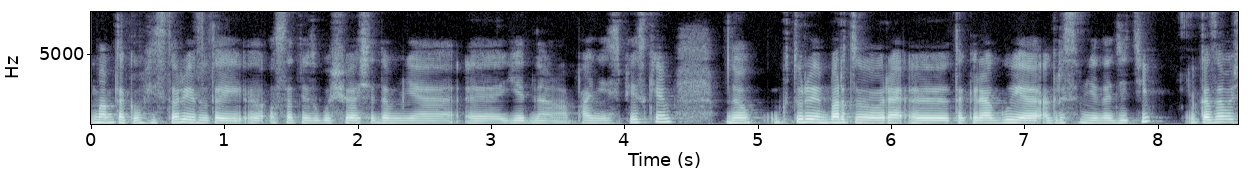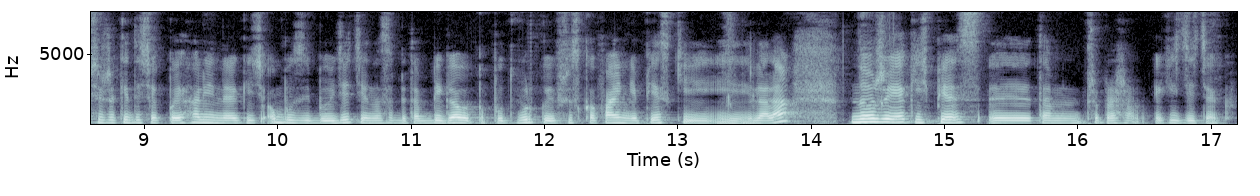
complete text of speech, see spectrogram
mam taką historię, tutaj e, ostatnio zgłosiła się do mnie e, jedna pani z pieskiem, no, który bardzo re, e, tak reaguje agresywnie na dzieci. Okazało się, że kiedyś jak pojechali na jakiś obóz i były dzieci, one sobie tam biegały po podwórku i wszystko fajnie, pieski i lala, no, że jakiś pies, tam, przepraszam, jakiś dzieciak,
